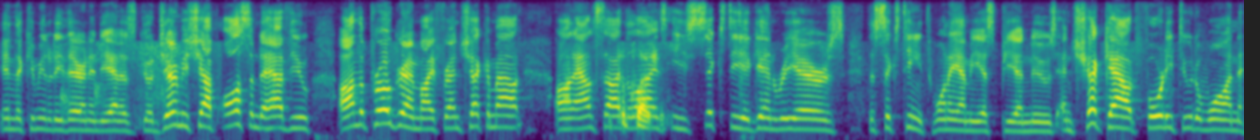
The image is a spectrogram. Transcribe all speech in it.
in the community there in Indiana is good. Jeremy Schaap, awesome to have you on the program, my friend. Check him out on Outside the Lines E60 again re-airs the 16th, 1 a.m. ESPN News, and check out 42 to one.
